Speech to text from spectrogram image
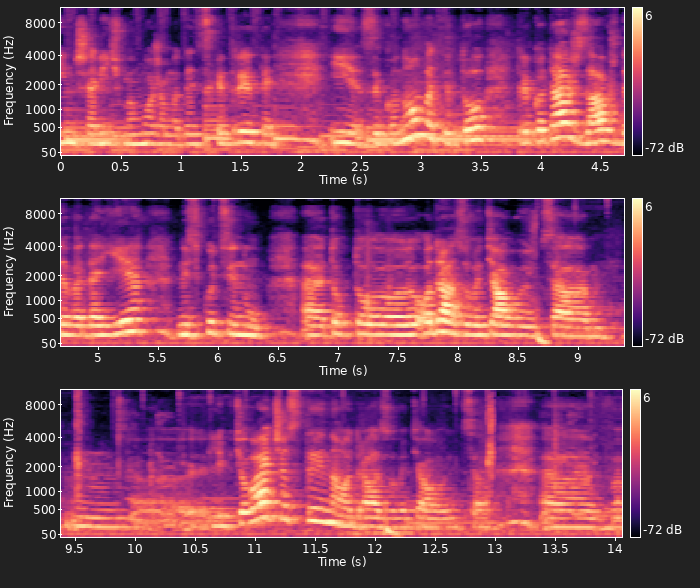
інша річ ми можемо десь схитрити і зекономити, то трикотаж завжди видає низьку ціну. Е, тобто одразу витягуються ліктьова частина, одразу витягується, е, в,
